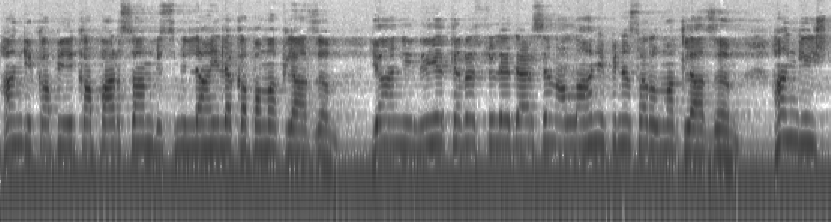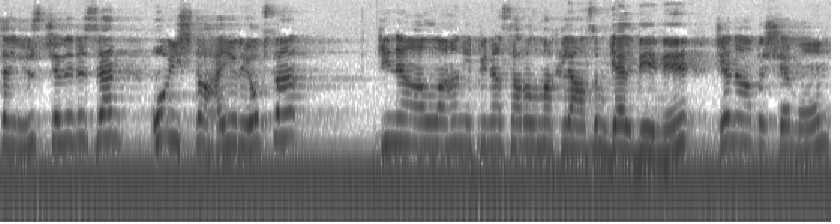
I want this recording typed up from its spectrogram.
Hangi kapıyı kaparsan Bismillah ile kapamak lazım. Yani neye tevessül edersen Allah'ın ipine sarılmak lazım. Hangi işten yüz çevirirsen o işte hayır yoksa yine Allah'ın ipine sarılmak lazım geldiğini Cenab-ı Şemun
